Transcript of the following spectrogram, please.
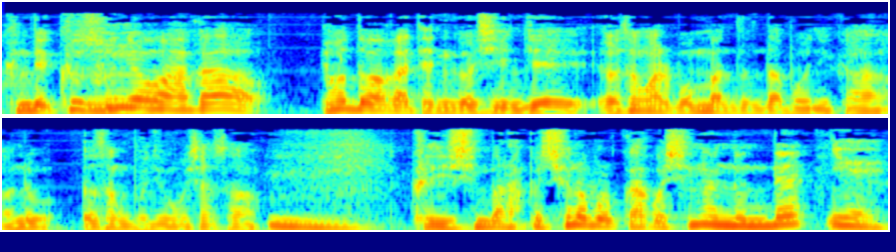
근데 그 예. 수녀화가 효도화가 된 것이 이제 여성화를 못 만든다 보니까 어느 여성분이 오셔서 음. 그이 신발 한번 신어볼까 하고 신었는데 예.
